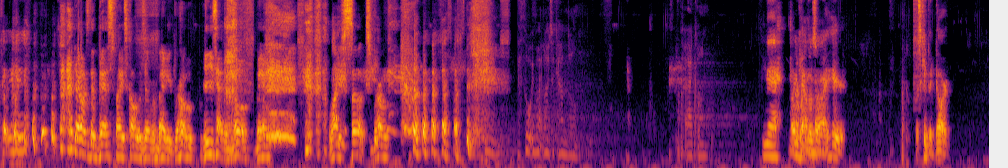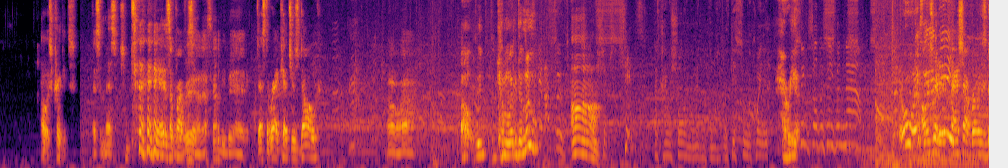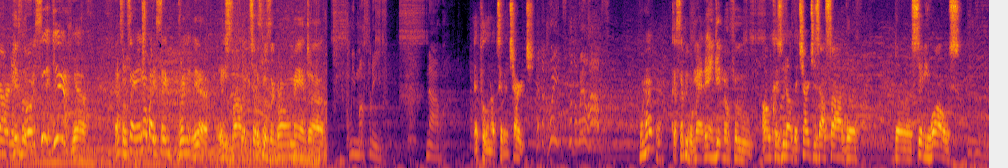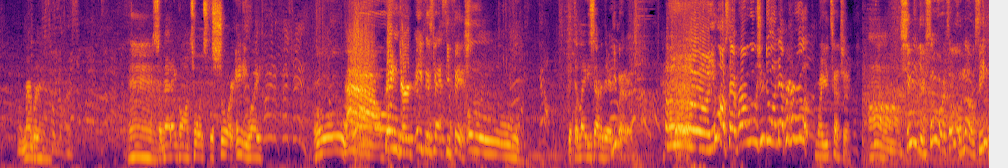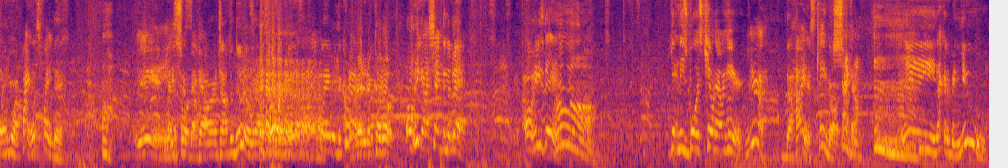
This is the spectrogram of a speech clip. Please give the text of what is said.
that was the best face Cola's ever made, bro. He's had enough, man. Life sucks, bro. I thought we might light a candle. For Aegon. Nah. No candles not. right here. Let's keep it dark. Oh, it's crickets. That's a message. it's a For prophecy. real, that's gotta be bad. That's the rat catcher's dog. Oh wow. Oh, we coming with the loot. Oh. Ships! They came ashore in the middle of the night with gifts from the Queen. Hurry up. Thinks of us even now! Oh, that's Oh, he's not ready to me. crash out, bro. His daughter needs His food. daughter's sick. Yeah. Yeah. That's what I'm saying. Ain't nobody say bring it. Yeah. He's brawling too. This was a grown man job. We must leave. Now. They're pulling up to the church. Get the Queens to the wheelhouse! What happened? Cause some people mad they ain't getting no food. Oh, because you know the church is outside the the city walls. Remember? Mm. So now they're going towards the shore anyway. Oh. Wow! Bang dirt! Eat this nasty fish. Ooh. Get the ladies out of there. You better. Oh, you lost that, bro. What was you doing? Dapping her up. Why you touch her? Oh. Sheathe your swords. Oh no. See, no, you want to fight? Let's fight then. Yeah, You got the sword it's back a out. hard job to do though without a sword. I ain't playing with the crowd. Ready to cut up. Oh, he got shanked in the back. Oh, he's dead. Oh. Getting these boys killed out here. Yeah, the highest king guard. Shanking them. Hey, that could have been you.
